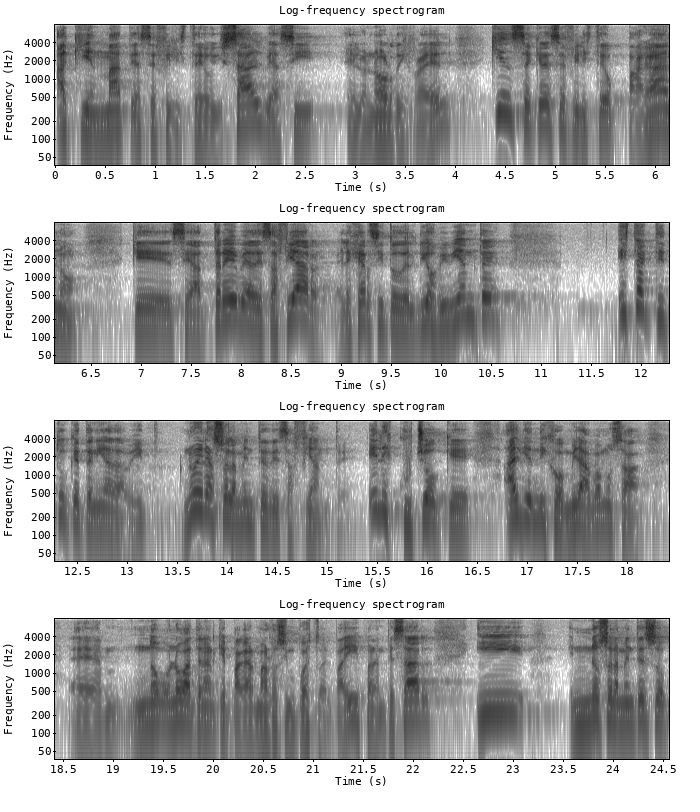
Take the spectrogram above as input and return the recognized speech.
a quien mate a ese filisteo y salve así el honor de Israel? ¿Quién se cree ese filisteo pagano que se atreve a desafiar el ejército del Dios viviente? Esta actitud que tenía David no era solamente desafiante. Él escuchó que alguien dijo, mira, vamos a eh, no, no va a tener que pagar más los impuestos del país para empezar. Y no solamente eso,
